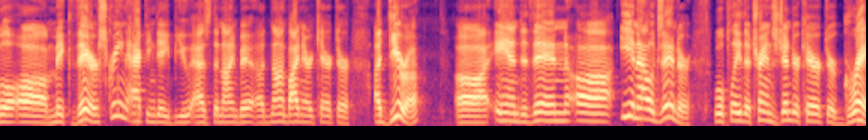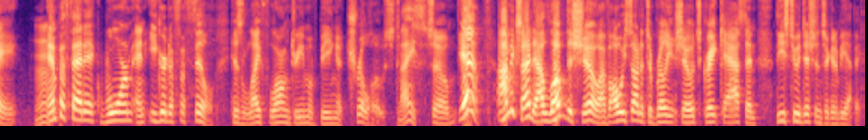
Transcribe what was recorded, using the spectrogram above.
will uh, make their screen acting debut as the uh, non-binary character Adira. Uh, and then uh, Ian Alexander will play the transgender character Gray, Hmm. empathetic, warm, and eager to fulfill his lifelong dream of being a trill host. Nice. So yeah, I'm excited. I love the show. I've always thought it's a brilliant show. It's a great cast, and these two editions are going to be epic.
